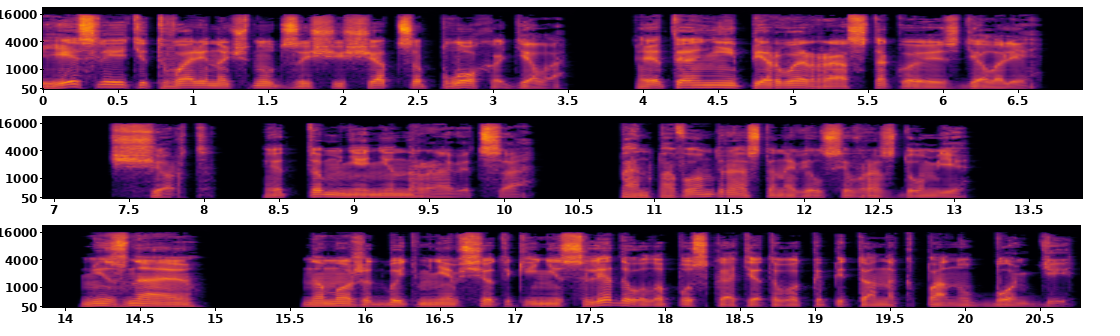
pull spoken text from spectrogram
«Если эти твари начнут защищаться, плохо дело. Это они первый раз такое сделали. Черт, это мне не нравится». Пан Павондра остановился в раздумье. «Не знаю, но, может быть, мне все-таки не следовало пускать этого капитана к пану Бонди?»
